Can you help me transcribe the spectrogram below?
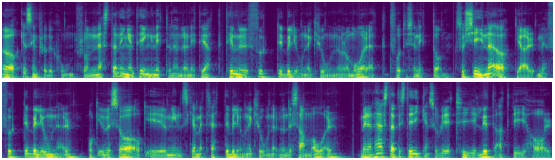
öka sin produktion från nästan ingenting 1991 till nu 40 biljoner kronor om året 2019. Så Kina ökar med 40 biljoner och USA och EU minskar med 30 biljoner kronor under samma år. Med den här statistiken så blir det tydligt att vi har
